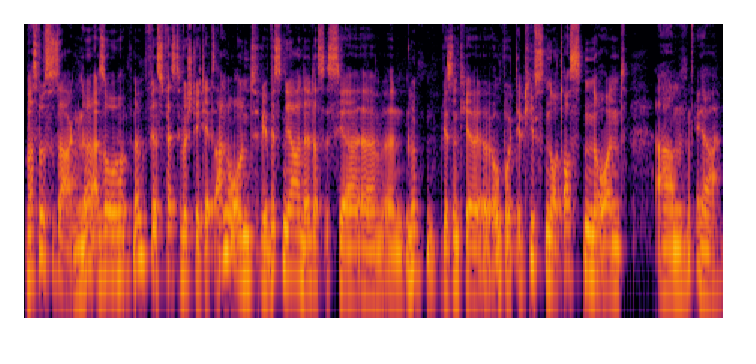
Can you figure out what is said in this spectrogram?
was würdest du sagen? Ne? Also, ne, das Festival steht jetzt an und wir wissen ja, ne, das ist ja, äh, ne, wir sind hier irgendwo im tiefsten Nordosten und ähm, ja,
